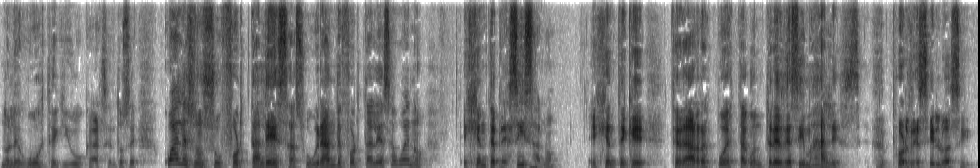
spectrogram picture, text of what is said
No les gusta equivocarse. Entonces, ¿cuáles son sus fortalezas, su grande fortaleza? Bueno, es gente precisa, ¿no? Hay gente que te da respuesta con tres decimales, por decirlo así.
